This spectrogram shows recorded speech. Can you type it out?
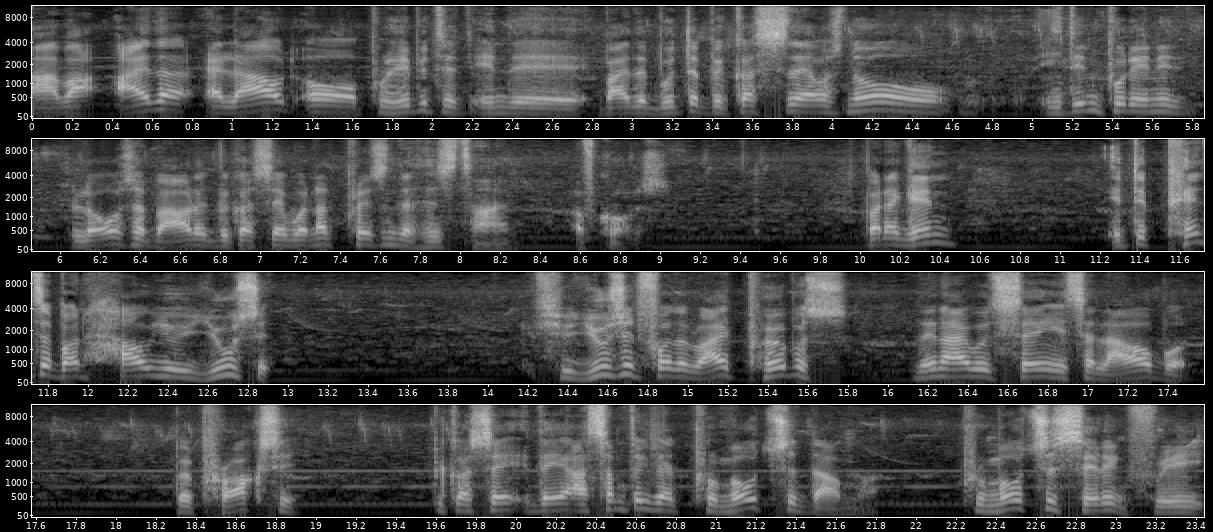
Uh, are either allowed or prohibited in the by the Buddha because there was no he didn't put any laws about it because they were not present at his time, of course. But again, it depends upon how you use it. If you use it for the right purpose, then I would say it's allowable by proxy because they, they are something that promotes the Dhamma, promotes the setting free,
